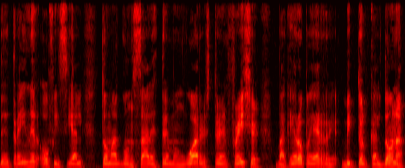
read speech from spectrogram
The Trainer Oficial, Tomás González, Tremont Waters, Trent Fraser, Vaquero PR, Víctor Caldona,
